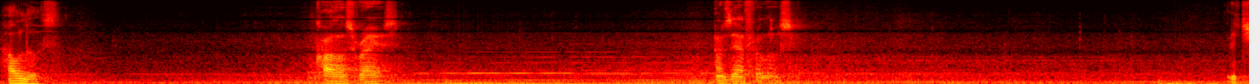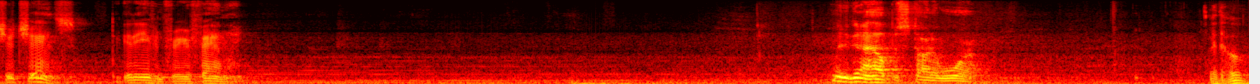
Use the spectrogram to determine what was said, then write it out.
How loose? Carlos Reyes. How's that for loose? It's your chance to get even for your family. When are gonna help us start a war? With who?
